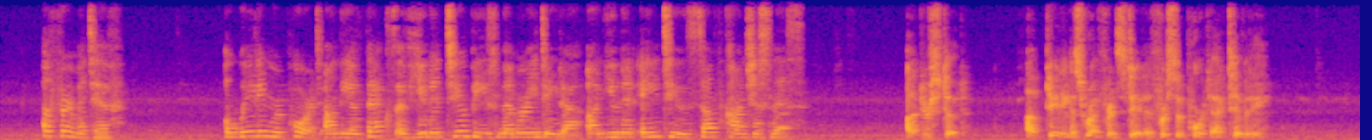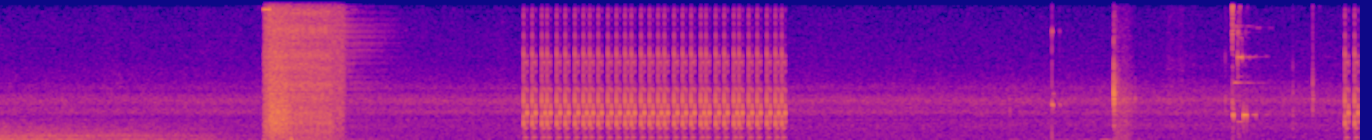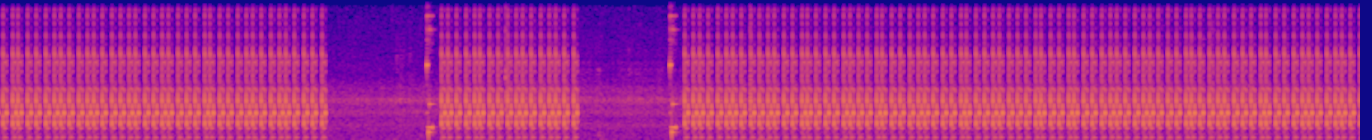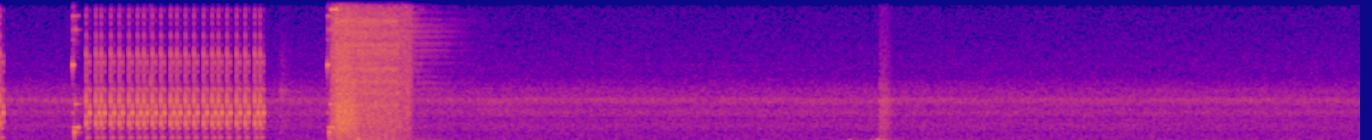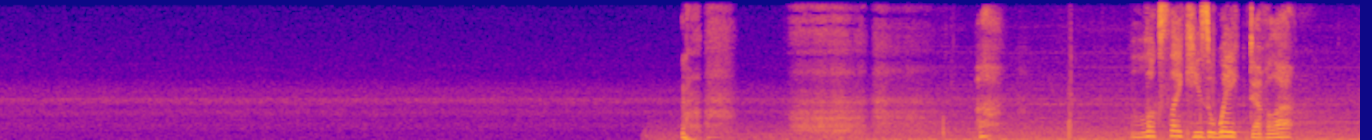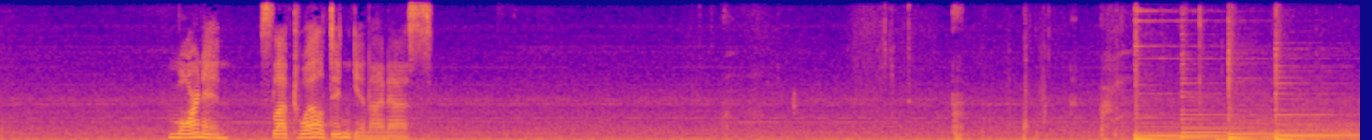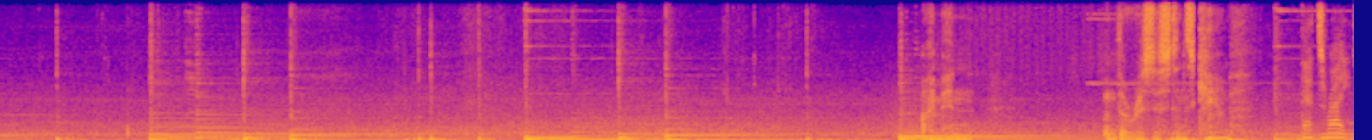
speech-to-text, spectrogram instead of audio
Affirmative. Awaiting report on the effects of Unit 2B's memory data on Unit A2's self-consciousness. Understood. Updating as reference data for support activity. Looks like he's awake, Devola. Morning. Slept well, didn't you, 9S? I'm in the resistance camp? That's right.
